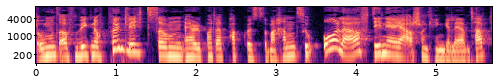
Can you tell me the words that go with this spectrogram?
um uns auf dem Weg noch pünktlich zum Harry Potter Pubquiz zu machen, zu Olaf, den ihr ja auch schon kennengelernt habt,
